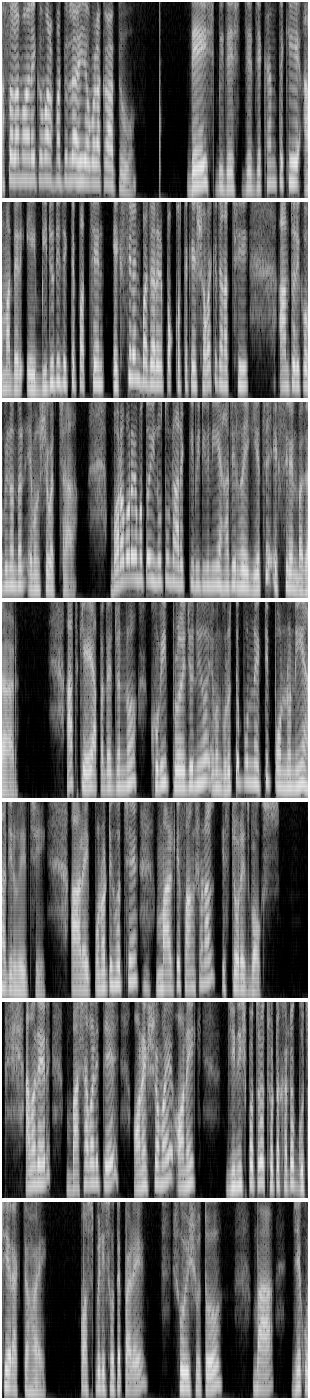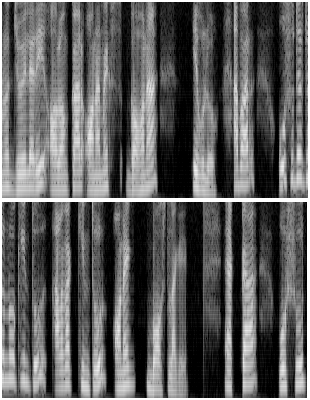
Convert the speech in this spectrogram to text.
আসসালামু আলাইকুম রহমতুল্লাহি ওবরাকাতু দেশ, বিদেশ, যে যেখান থেকে আমাদের এই ভিডিওটি দেখতে পাচ্ছেন, এক্সিলেন্ট বাজারের পক্ষ থেকে সবাইকে জানাচ্ছি আন্তরিক অভিনন্দন এবং শুভেচ্ছা। বরাবরের মতো এই নতুন আরেকটি ভিডিও নিয়ে হাজির হয়ে গিয়েছে এক্সিলেন্ট বাজার। আজকে আপনাদের জন্য খুবই প্রয়োজনীয় এবং গুরুত্বপূর্ণ একটি পণ্য নিয়ে হাজির হয়েছি। আর এই পণ্যটি হচ্ছে মাল্টি ফাংশনাল স্টোরেজ বক্স আমাদের বাসাবাড়িতে অনেক সময় অনেক জিনিসপত্র ছোটোখাটো গুছিয়ে রাখতে হয়। কসমেটিক্স হতে পারে সুই সুতো বা যে কোনো জুয়েলারি অলঙ্কার অনামেক্স, গহনা এগুলো। আবার ওষুধের জন্য কিন্তু আলাদা কিন্তু অনেক বক্স লাগে। একটা ওষুধ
